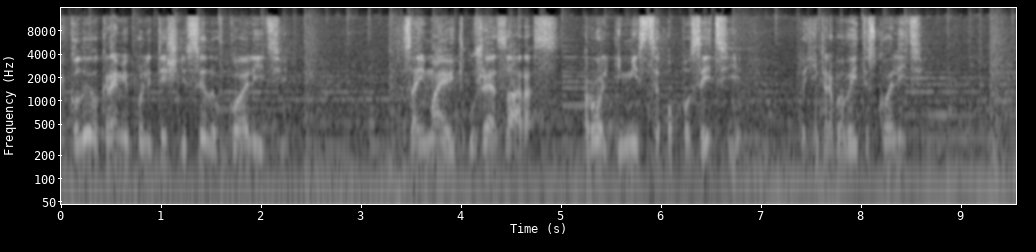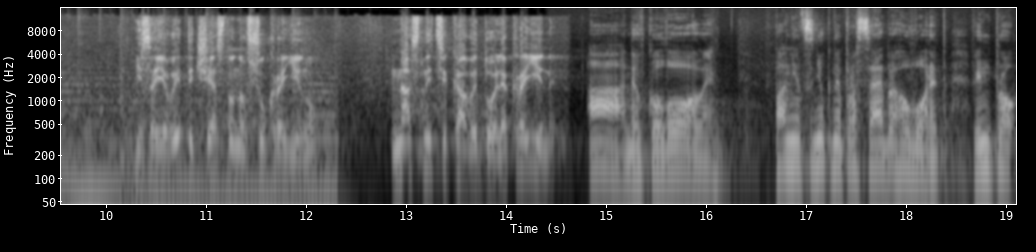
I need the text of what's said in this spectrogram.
І коли окремі політичні сили в коаліції займають уже зараз роль і місце опозиції, то їм треба вийти з коаліції і заявити чесно на всю країну, нас не цікавить доля країни. А, не вкололи. Пан Яценюк не про себе говорить. Він про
